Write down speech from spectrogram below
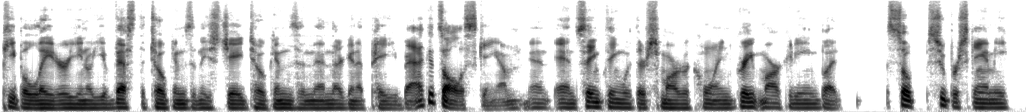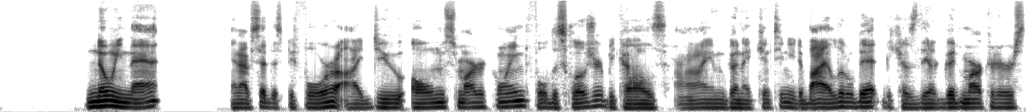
people later. You know, you vest the tokens in these Jade tokens and then they're going to pay you back. It's all a scam. And, and same thing with their smarter coin. Great marketing, but so super scammy. Knowing that, and I've said this before, I do own Smarter Coin, full disclosure, because I'm going to continue to buy a little bit because they're good marketers.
